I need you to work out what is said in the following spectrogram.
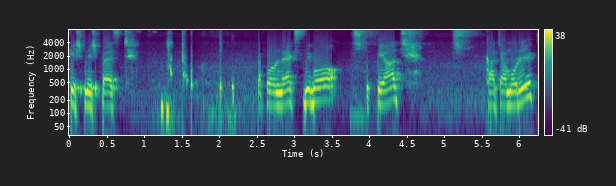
কিশমিশ পেস্ট। তারপর নেক্সট দিব পেঁয়াজ, কাঁচামরিচ,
